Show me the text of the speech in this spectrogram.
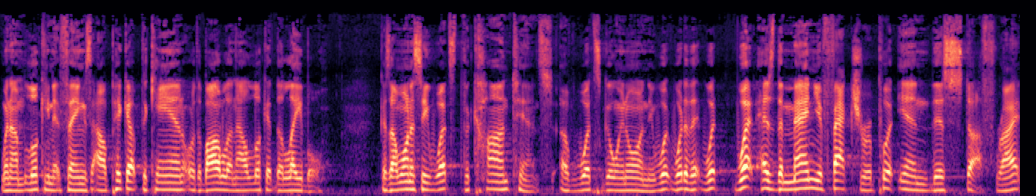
when I'm looking at things, I'll pick up the can or the bottle and I'll look at the label because I want to see what's the contents of what's going on. What, what, what, what has the manufacturer put in this stuff, right?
